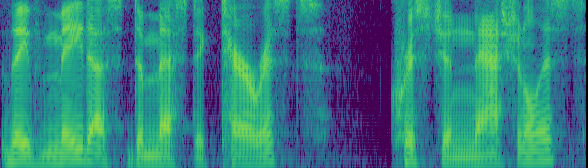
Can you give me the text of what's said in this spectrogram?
They've made us domestic terrorists, Christian nationalists.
